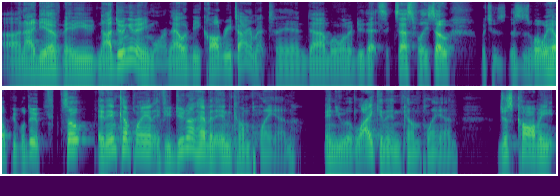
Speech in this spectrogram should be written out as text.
uh, an idea of maybe not doing it anymore, and that would be called retirement. And um, we want to do that successfully. So, which is this is what we help people do. So, an income plan. If you do not have an income plan and you would like an income plan, just call me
